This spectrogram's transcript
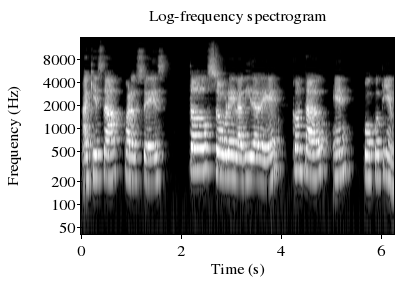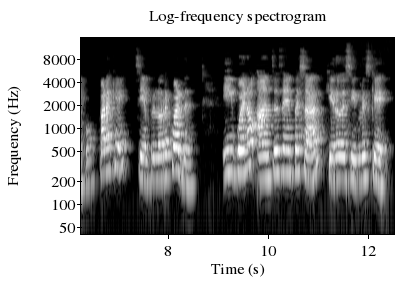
aquí está para ustedes todo sobre la vida de él contado en poco tiempo, para que siempre lo recuerden. Y bueno, antes de empezar, quiero decirles que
